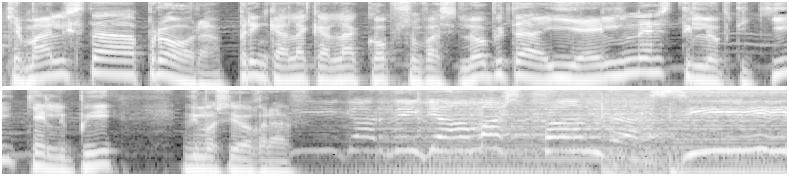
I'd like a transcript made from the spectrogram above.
Και μάλιστα πρόωρα, πριν καλά καλά κόψουν βασιλόπιτα οι Έλληνες, τηλεοπτικοί και λοιποί δημοσιογράφοι. Η καρδιά μας πάντα ζει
